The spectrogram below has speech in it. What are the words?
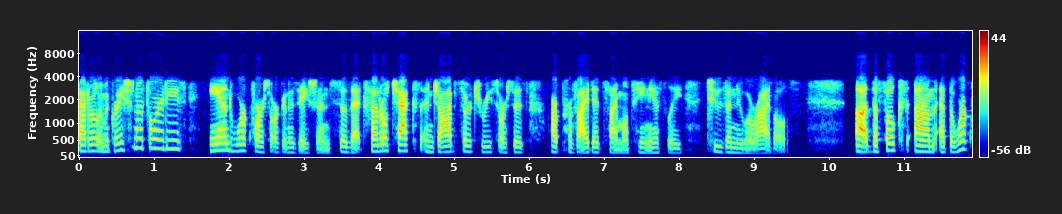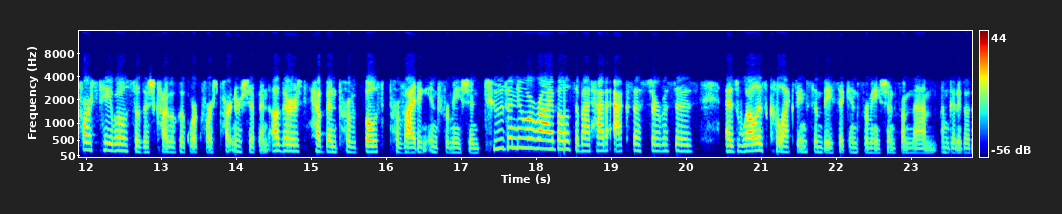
federal immigration authorities and workforce organizations so that federal checks and job search resources are provided simultaneously to the new arrivals. Uh, the folks um, at the workforce table, so the Chicago Cook Workforce Partnership and others, have been pro both providing information to the new arrivals about how to access services, as well as collecting some basic information from them. I'm going to go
